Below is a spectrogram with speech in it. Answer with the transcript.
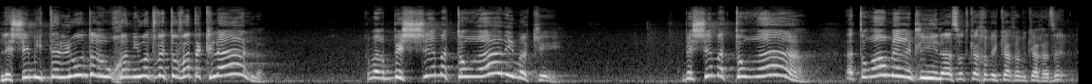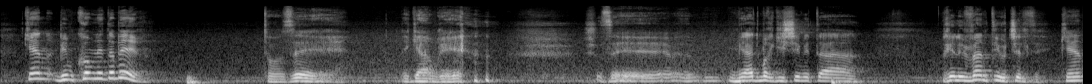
לשם התעלות הרוחניות וטובת הכלל. כלומר, בשם התורה אני מכה. בשם התורה. התורה אומרת לי לעשות ככה וככה וככה. זה, כן, במקום לדבר. טוב, זה לגמרי, שזה, מיד מרגישים את הרלוונטיות של זה, כן?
